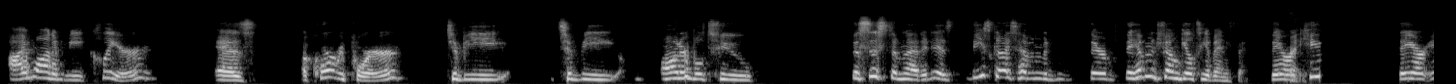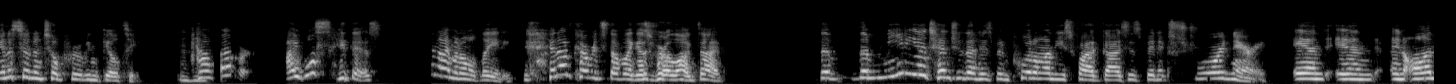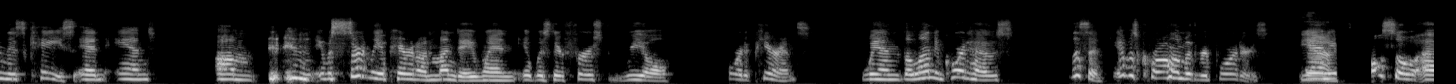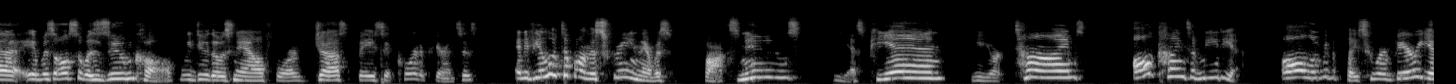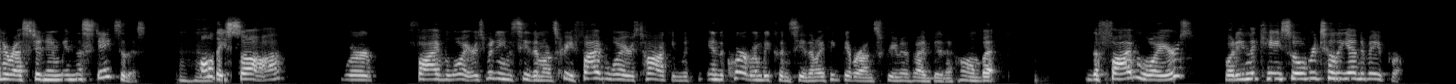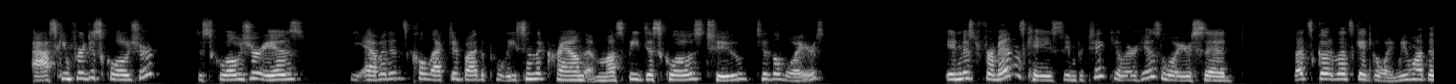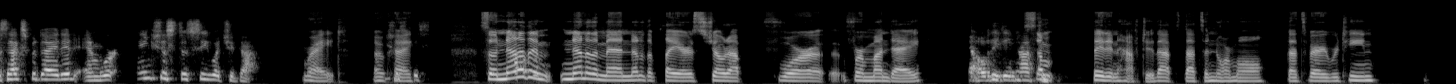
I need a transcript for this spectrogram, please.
I want to be clear as a court reporter to be to be honorable to the system that it is. These guys haven't been they're they haven't been found guilty of anything. They are right. accused they are innocent until proven guilty. Mm-hmm. However, I will say this, and I'm an old lady, and I've covered stuff like this for a long time. The, the media attention that has been put on these five guys has been extraordinary and and and on this case and and um, it was certainly apparent on Monday when it was their first real court appearance when the London courthouse listen it was crawling with reporters yeah. and it also uh, it was also a zoom call. We do those now for just basic court appearances. And if you looked up on the screen there was fox news espn new york times all kinds of media all over the place who are very interested in, in the stakes of this. Mm-hmm. all they saw were five lawyers. We didn't even see them on screen. Five lawyers talking in the courtroom. We couldn't see them. I think they were on screen if i'd been at home. But the five lawyers putting the case over till the end of April, asking for disclosure. Disclosure is the evidence collected by the police and the crown that must be disclosed to to the lawyers. In Mr. Ferben's case, in particular, his lawyer said, "Let's go. Let's get going. We want this expedited, and we're anxious to see what you got." Right. Okay. So none of the none of the men, none of the players showed up for for Monday. No, they didn't have Some, to. They didn't have to. That's that's a normal. That's very routine.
